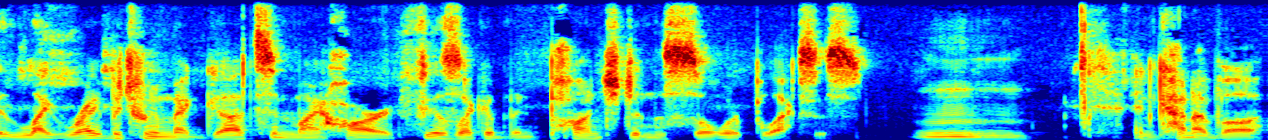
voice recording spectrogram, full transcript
like right between my guts and my heart. Feels like I've been punched in the solar plexus Mm. and kind of a,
